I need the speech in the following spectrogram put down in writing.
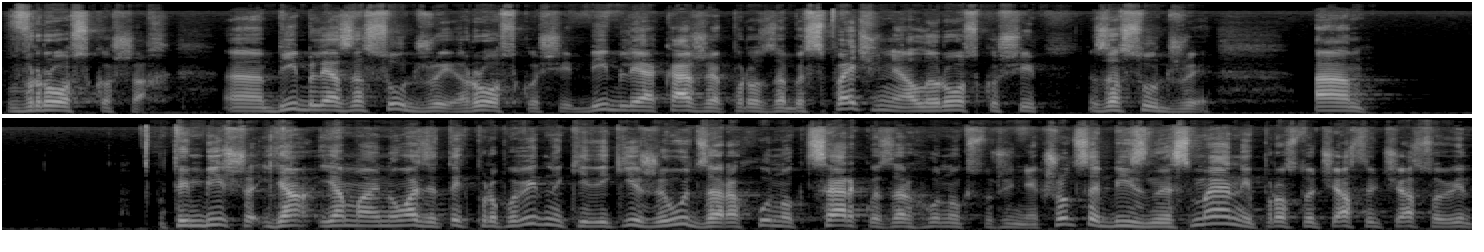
в розкошах. Е, Біблія засуджує розкоші. Біблія каже про забезпечення, але розкоші засуджує. Е, Тим більше я, я маю на увазі тих проповідників, які живуть за рахунок церкви, за рахунок служіння. Якщо це бізнесмен і просто час від часу він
